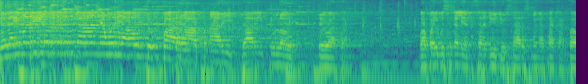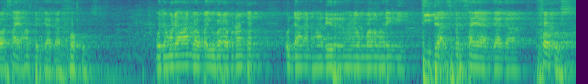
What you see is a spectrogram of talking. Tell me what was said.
Sekali lagi mari kita berikan tangan yang meriah untuk para penari dari Pulau Dewata. Bapak Ibu sekalian, secara jujur saya harus mengatakan bahwa saya hampir gagal fokus. Mudah-mudahan Bapak Ibu para penonton undangan hadir malam hari ini tidak seperti saya gagal fokus.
